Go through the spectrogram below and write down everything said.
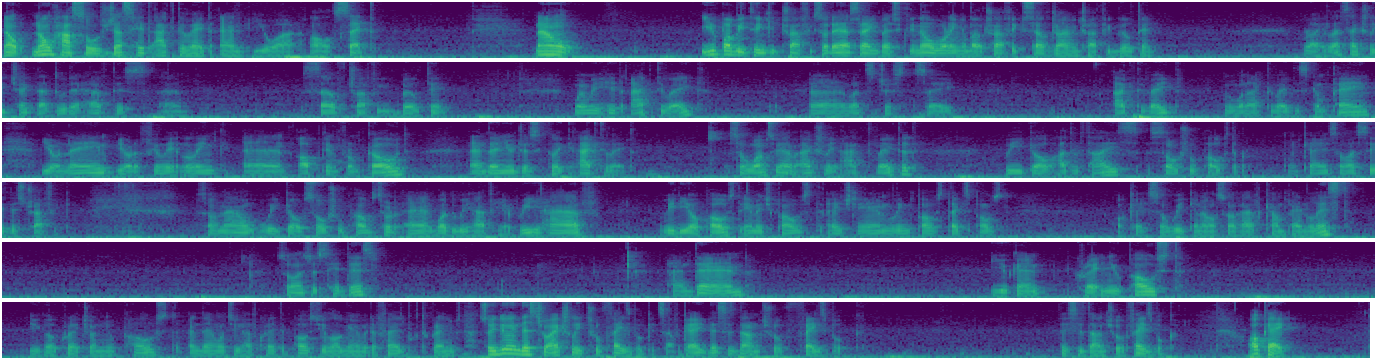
Now, no hassles, just hit activate and you are all set. Now, you probably thinking traffic, so they are saying basically no worrying about traffic, self-driving traffic built in. Right, let's actually check that. Do they have this um, self-traffic built in? When we hit activate, uh, let's just say activate. We want to activate this campaign, your name, your affiliate link, and opt-in from code, and then you just click activate. So once we have actually activated, we go advertise social poster okay? So let's see this traffic. So now we go social poster and what do we have here? We have video post image post hdm link post text post. Okay so we can also have campaign list. So let's just hit this. And then you can create a new post you go create your new post and then once you have created post you log in with the Facebook to create news so you're doing this through actually through Facebook itself okay? This is done through Facebook. This is done through Facebook. Okay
